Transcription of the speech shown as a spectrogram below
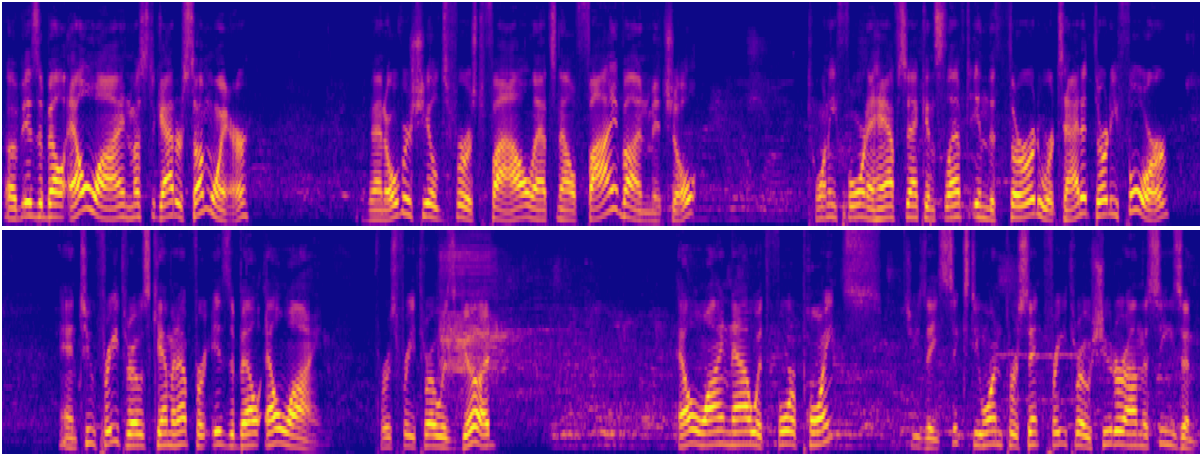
of Isabel Elwine. Must have got her somewhere. Van Overshield's first foul. That's now five on Mitchell. 24 and a half seconds left in the third. We're tied at 34. And two free throws coming up for Isabel Elwine. First free throw is good. Elwine now with four points. She's a 61% free throw shooter on the season.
